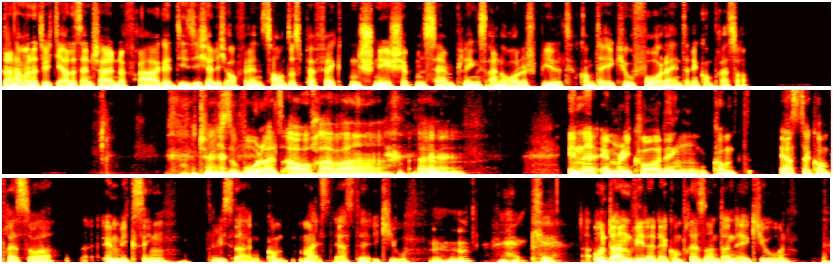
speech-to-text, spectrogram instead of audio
Dann haben wir natürlich die alles entscheidende Frage, die sicherlich auch für den Sound des perfekten Schneeschippen-Samplings eine Rolle spielt. Kommt der EQ vor oder hinter den Kompressor? Natürlich sowohl als auch, aber ähm, in, im Recording kommt erst der Kompressor, im Mixing würde ich sagen, kommt meist erst der EQ. Mhm. Okay. Und dann wieder der Kompressor und dann der EQ.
